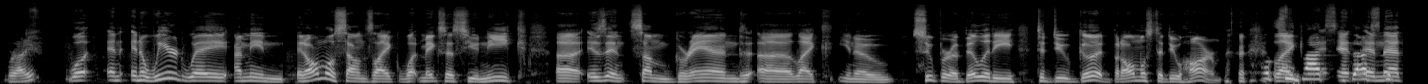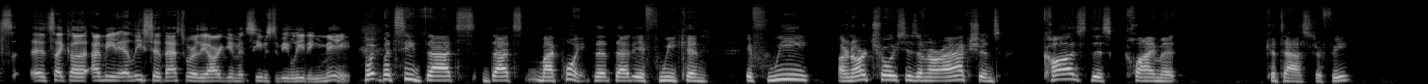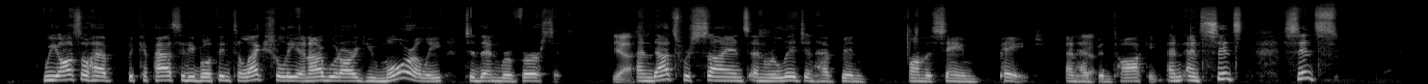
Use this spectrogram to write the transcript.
right? Well, and in a weird way, I mean, it almost sounds like what makes us unique uh, isn't some grand, uh, like you know, super ability to do good, but almost to do harm. Well, see, like, that's- and, that's and the- that's it's like a. I mean, at least that's where the argument seems to be leading me. But but see, that's that's my point. That that if we can, if we and our choices and our actions cause this climate catastrophe, we also have the capacity, both intellectually and I would argue morally, to then reverse it. Yeah. And that's where science and religion have been on the same page and have Yeah. been talking. And and since since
